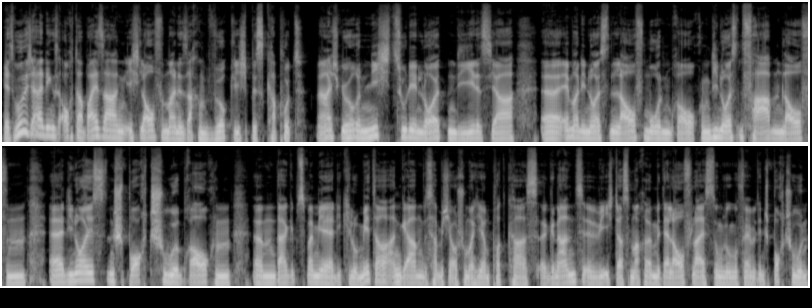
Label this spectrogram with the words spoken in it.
Jetzt muss ich allerdings auch dabei sagen, ich laufe meine Sachen wirklich bis kaputt. Ja, ich gehöre nicht zu den Leuten, die jedes Jahr äh, immer die neuesten Laufmoden brauchen, die neuesten Farben laufen, äh, die neuesten Sportschuhe brauchen. Ähm, da gibt es bei mir ja die Kilometerangaben, das habe ich auch schon mal hier im Podcast äh, genannt, äh, wie ich das mache mit der Laufleistung, so ungefähr mit den Sportschuhen.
